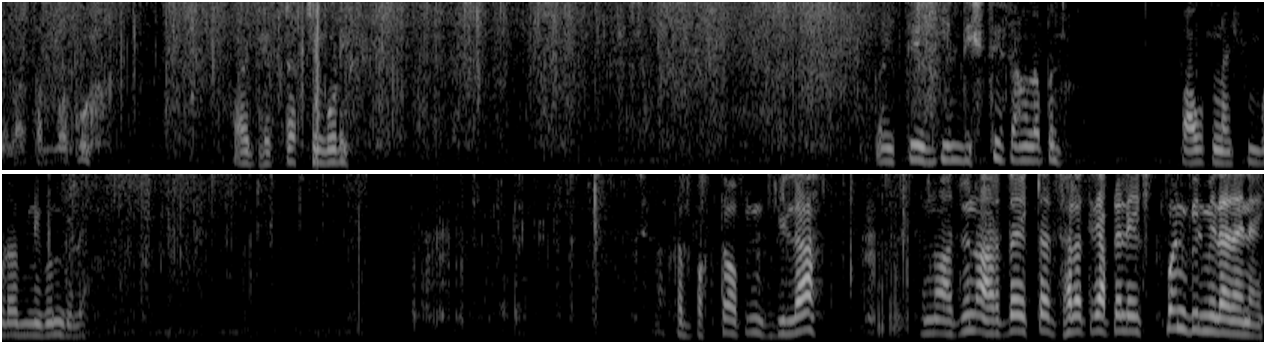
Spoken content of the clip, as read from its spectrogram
चला आता बघू. काय भेटतात चिंबोडी काही ते बिल दिसते चांगला पण पाऊट नाही चिंबोडा निघून गेला आता बघतो आपण बिला. अजून अर्धा एक तास झाला तरी आपल्याला एक पण बिल मिळाला नाही.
